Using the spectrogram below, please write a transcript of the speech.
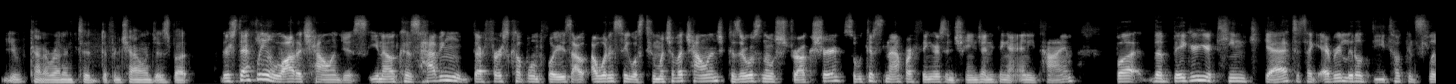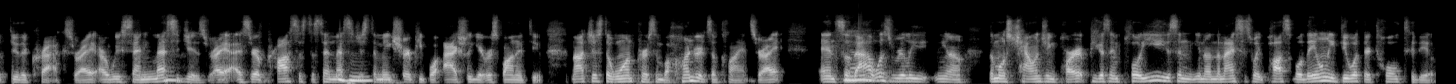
you've kind of run into different challenges, but there's definitely a lot of challenges, you know, because having their first couple employees, I, I wouldn't say was too much of a challenge because there was no structure. So we could snap our fingers and change anything at any time. But the bigger your team gets, it's like every little detail can slip through the cracks, right? Are we sending mm-hmm. messages, right? Is there a process to send messages mm-hmm. to make sure people actually get responded to? Not just the one person, but hundreds of clients, right? And so yeah. that was really, you know, the most challenging part because employees and, you know, in the nicest way possible, they only do what they're told to do.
